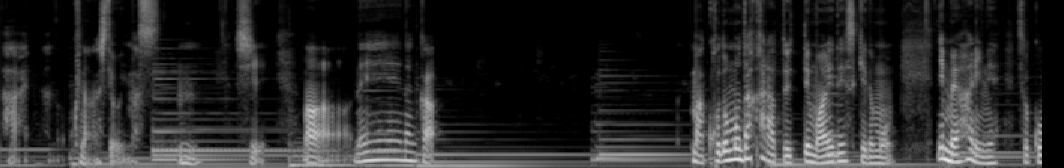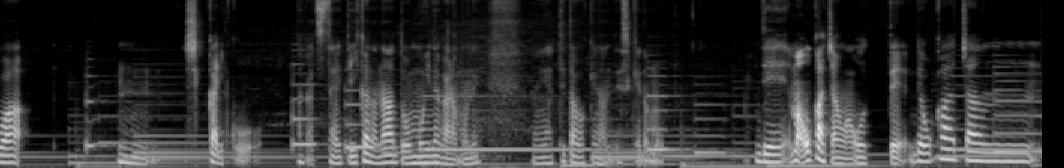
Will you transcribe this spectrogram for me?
はい、あの苦難しております。うん。し、まあね、なんか、まあ子供だからといってもあれですけども、でもやはりね、そこは、うん、しっかりこう、なんか伝えていいかなと思いながらもね、やってたわけなんですけども。で、まあお母ちゃんはおって、で、お母ちゃん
